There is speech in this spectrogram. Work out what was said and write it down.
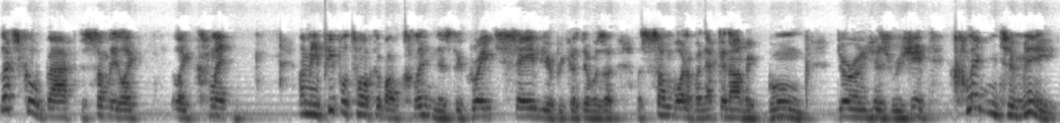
let's go back to somebody like, like Clinton. I mean, people talk about Clinton as the great savior because there was a, a somewhat of an economic boom during his regime. Clinton, to me,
